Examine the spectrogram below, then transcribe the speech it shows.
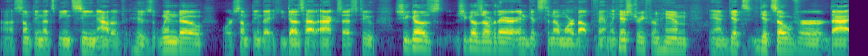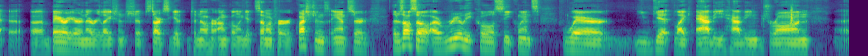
uh, something that's being seen out of his window or something that he does have access to. She goes she goes over there and gets to know more about the family history from him and gets gets over that uh, uh, barrier in their relationship starts to get to know her uncle and get some of her questions answered. There's also a really cool sequence where you get like Abby having drawn uh,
